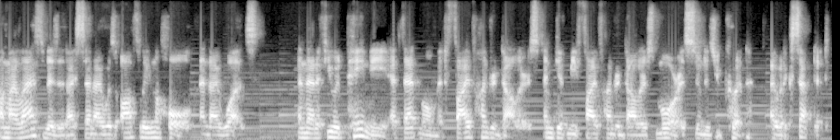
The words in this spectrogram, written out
On my last visit, I said I was awfully in the hole, and I was, and that if you would pay me at that moment $500 and give me $500 more as soon as you could, I would accept it.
